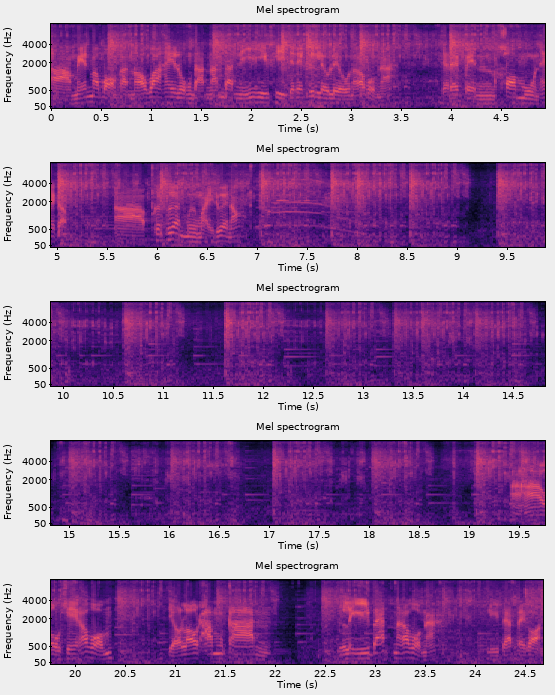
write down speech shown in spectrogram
อ่าเมนต์มาบอกกันเนาะว่าให้ลงดันนั้นดันนี้ EP จะได้ขึ้นเร็วๆนะครับผมนะ จะได้เป็นข้อมูลให้กับอ่าเพื่อนๆมือใหม่ด้วยเนาะอ่าโอเคครับผม เดี๋ยวเราทำการรีแบทนะครับผมนะ รีแบทไปก่อน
